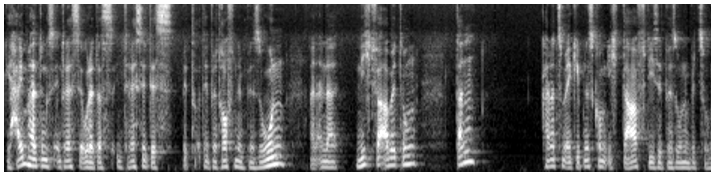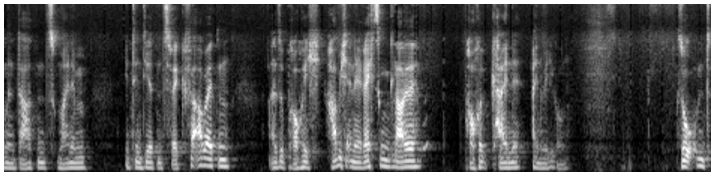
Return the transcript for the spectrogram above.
Geheimhaltungsinteresse oder das Interesse des, der betroffenen Person an einer Nichtverarbeitung, dann kann er zum Ergebnis kommen, ich darf diese personenbezogenen Daten zu meinem intendierten Zweck verarbeiten. Also brauche ich, habe ich eine Rechtsgrundlage, brauche keine Einwilligung. So, und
